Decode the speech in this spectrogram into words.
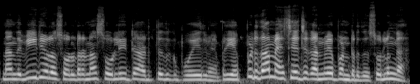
நான் அந்த வீடியோவில் சொல்கிறேன்னா சொல்லிவிட்டு அடுத்ததுக்கு போயிடுவேன் அப்புறம் எப்படி தான் மெசேஜ் கன்வே பண்ணுறது சொல்லுங்கள்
